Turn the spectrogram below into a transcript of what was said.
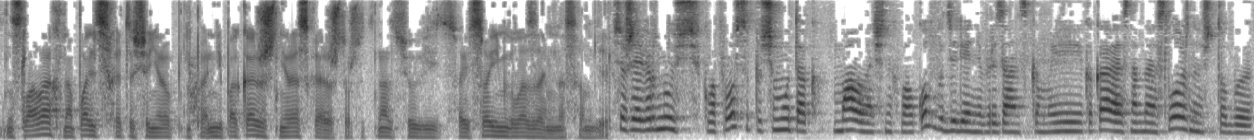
на словах, на пальцах это все не, не покажешь, не расскажешь, потому что это надо все увидеть свои, своими глазами на самом деле. Все же я вернусь к вопросу, почему так мало ночных волков в отделении в Рязанском, и какая основная сложность, чтобы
